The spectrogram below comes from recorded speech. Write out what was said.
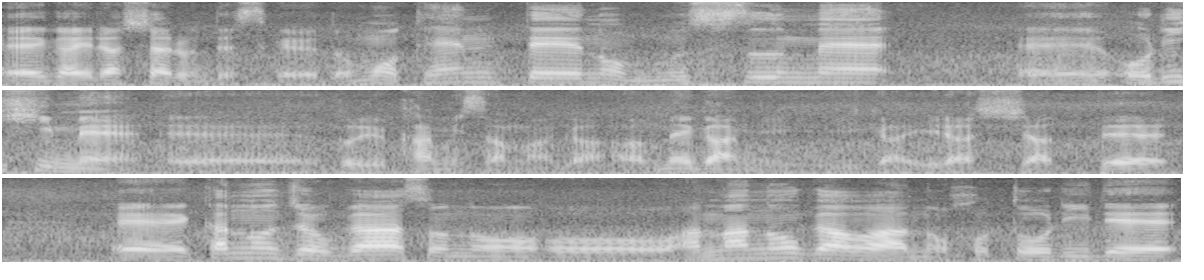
がいらっしゃるんですけれども天帝の娘、えー、織姫、えー、という神様が女神がいらっしゃって、えー、彼女がその天の川のほとりで、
